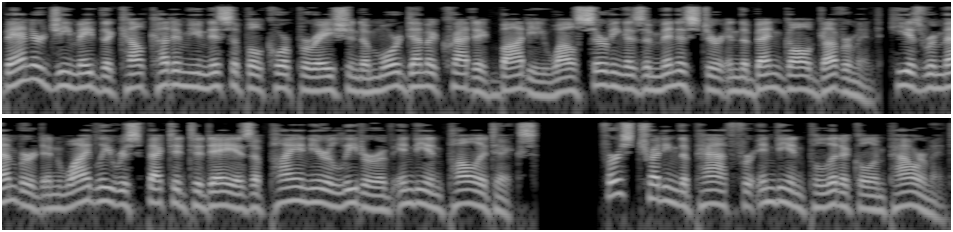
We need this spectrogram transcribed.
Banerjee made the Calcutta Municipal Corporation a more democratic body while serving as a minister in the Bengal government. He is remembered and widely respected today as a pioneer leader of Indian politics first treading the path for Indian political empowerment.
